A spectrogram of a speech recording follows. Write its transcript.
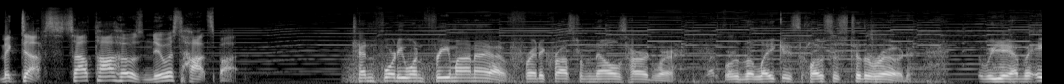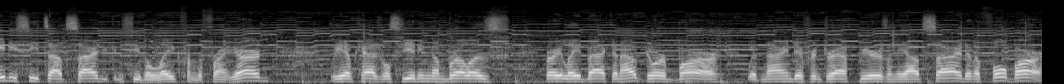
MacDuff's, South Tahoe's newest hotspot. 1041 Fremont Ave, right across from Nell's Hardware, where the lake is closest to the road. We have 80 seats outside. You can see the lake from the front yard. We have casual seating, umbrellas, very laid back, an outdoor bar with nine different draft beers on the outside and a full bar.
